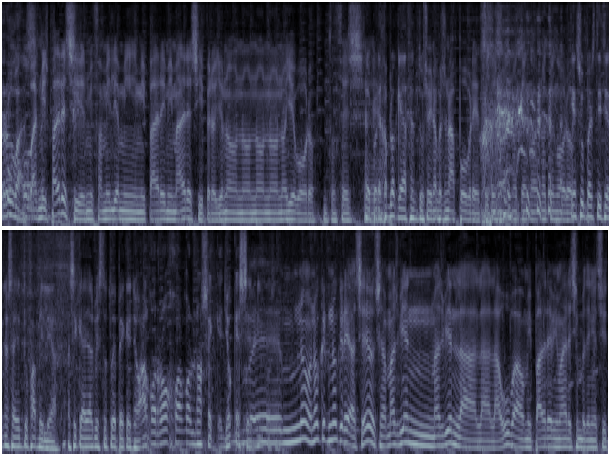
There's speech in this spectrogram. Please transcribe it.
rollo. uvas. Uvas. Mis padres sí, es mi familia, mi, mi padre y mi madre sí, pero yo no, no, no, no, no llevo oro. Entonces. Sí, por eh, ejemplo, ¿qué hacen tus Soy una persona pobre, entonces no, no tengo, no tengo oro. ¿Qué supersticiones hay en tu familia? Así que hayas visto tú de pequeño. Algo rojo, algo no sé qué, yo qué sé. Eh, no, no, no creas, ¿eh? O sea, más bien, más bien la, la, la uva o mi padre, mi madre siempre tenido, sí,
